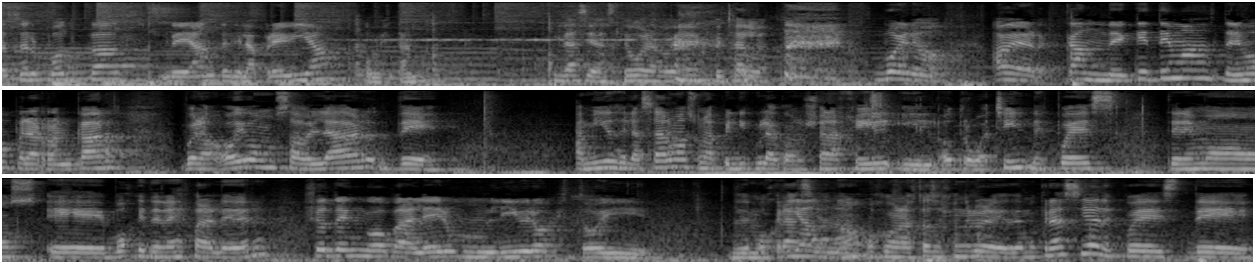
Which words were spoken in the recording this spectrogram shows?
Tercer podcast de antes de la previa. ¿Cómo están? Gracias, qué bueno, voy a escucharla. Bueno, a ver, Cande, ¿qué temas tenemos para arrancar? Bueno, hoy vamos a hablar de Amigos de las Armas, una película con Jonah Hill y el otro guachín. Después tenemos eh, Vos que tenés para leer, Yo tengo para leer un libro que estoy de democracia, Ojeando. ¿no? Ojo, bueno, estás el libro de democracia, después de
